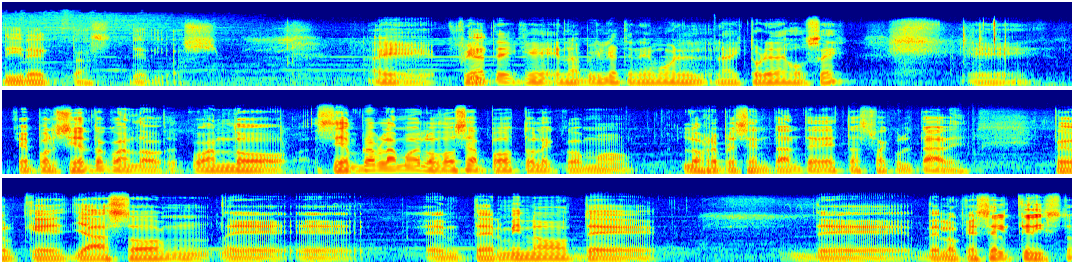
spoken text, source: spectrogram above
directas de Dios. Eh, fíjate que en la Biblia tenemos la historia de José. Eh, que por cierto, cuando, cuando siempre hablamos de los doce apóstoles como los representantes de estas facultades, pero que ya son eh, en términos de, de, de, lo que es el Cristo,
